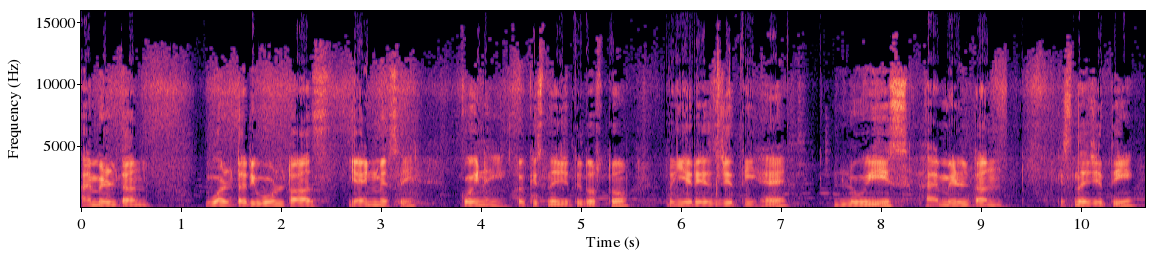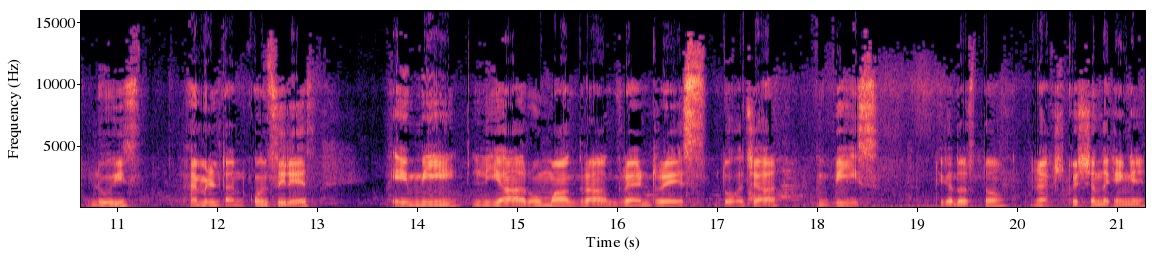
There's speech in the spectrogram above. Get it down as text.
Hamilton Valtteri Bottas या इनमें से कोई नहीं। तो किसने जीती दोस्तों? तो ये रेस जीती है लुइस हैमिल्टन। किसने जीती? Lewis Hamilton. कौन सी race? Emilia Romagna grand race 2020 ठीक है दोस्तों नेक्स्ट क्वेश्चन देखेंगे।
